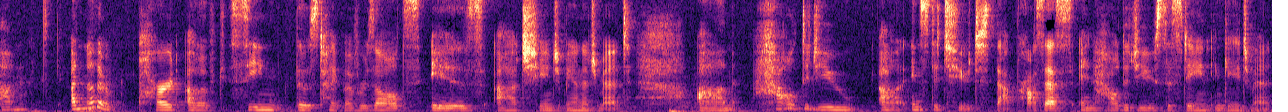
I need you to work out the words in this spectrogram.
Um, another part of seeing those type of results is uh, change management. Um, how did you uh, institute that process and how did you sustain engagement?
